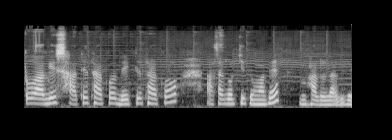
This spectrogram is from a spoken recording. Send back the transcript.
তো আগে সাথে থাকো, দেখতে থাকো। আশা করছি তোমাদের ভালো লাগবে।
